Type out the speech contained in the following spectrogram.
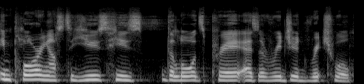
imploring us to use his, the Lord's Prayer as a rigid ritual.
